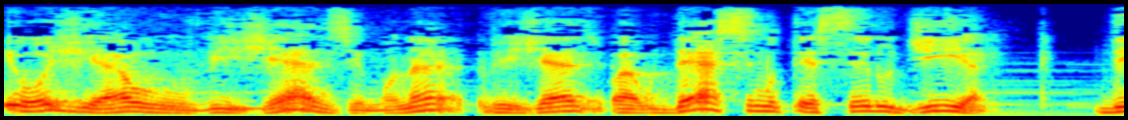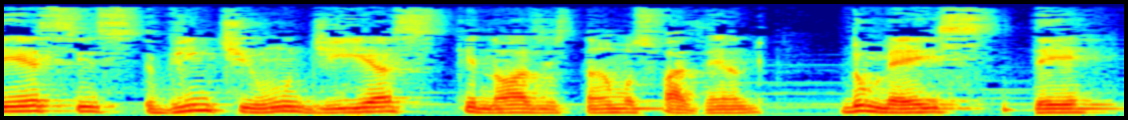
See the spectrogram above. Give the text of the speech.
que hoje é o vigésimo, né? Vigésimo, é o décimo terceiro dia desses 21 dias que nós estamos fazendo do mês de,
